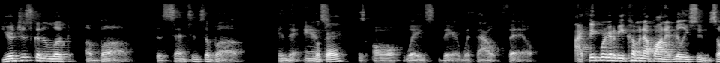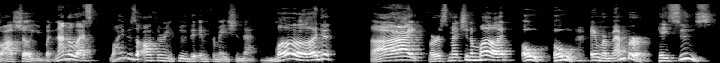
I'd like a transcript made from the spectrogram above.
you're just going to look above the sentence above and the answer okay. is always there without fail. I think we're going to be coming up on it really soon, so I'll show you. But nonetheless, why does the author include the information that mud? All right, first mention of mud. Oh, oh, and remember, Jesus,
